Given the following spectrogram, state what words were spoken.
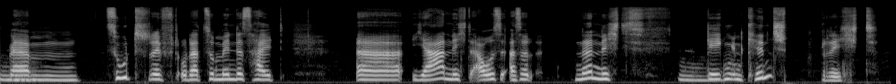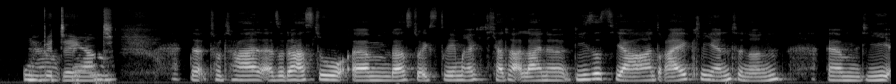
mhm. ähm, zutrifft oder zumindest halt äh, ja nicht aus, also ne, nicht mhm. gegen ein Kind spricht unbedingt. Ja, da, total. Also da hast du, ähm, da hast du extrem recht. Ich hatte alleine dieses Jahr drei Klientinnen, ähm, die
